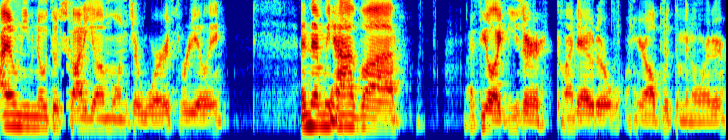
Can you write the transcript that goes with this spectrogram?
I don't even know what those Skottie Young ones are worth, really. And then we have, uh, I feel like these are kind of out of, here, I'll put them in order.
